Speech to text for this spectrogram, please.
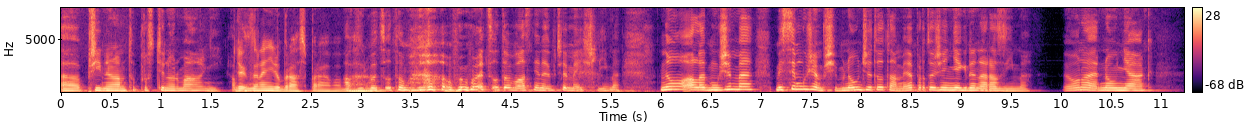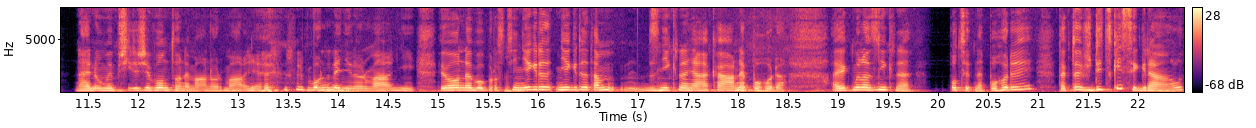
Uh, přijde nám to prostě normální. A Jak to není dobrá zpráva. A vůbec o, tom, vůbec o tom vlastně nepřemýšlíme. No ale můžeme, my si můžeme všimnout, že to tam je, protože někde narazíme. Jo, najednou nějak najednou mi přijde, že on to nemá normálně, on není normální, jo, nebo prostě někde, někde tam vznikne nějaká nepohoda. A jakmile vznikne pocit nepohody, tak to je vždycky signál,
